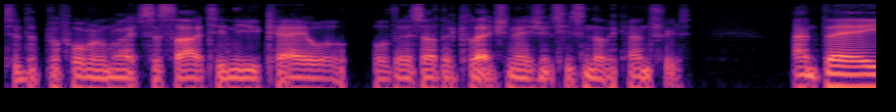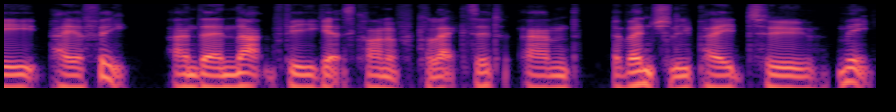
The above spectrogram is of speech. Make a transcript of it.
to the Performing Rights Society in the UK or, or there's other collection agencies in other countries. And they pay a fee. And then that fee gets kind of collected and eventually paid to me.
